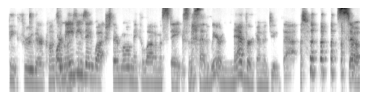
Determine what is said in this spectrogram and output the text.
think through their consequences. or maybe they watched their mom make a lot of mistakes and said, "We're never gonna do that." so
